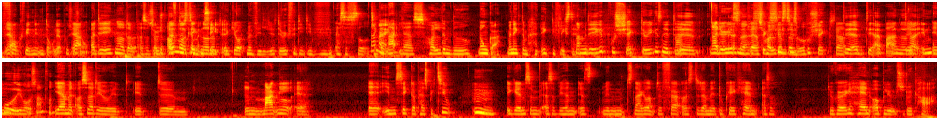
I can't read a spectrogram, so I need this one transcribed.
bliver- Ja. får kvinden en dårligere Ja, position. og det er ikke noget, der... Altså, det er jo måde oftest ikke noget, der det. bliver gjort med vilje. Det er jo ikke, fordi de altså, sidder og Nej, tænker, nej. nej, lad os holde dem nede. Nogen gør, men ikke, dem, ikke de fleste. Nej, men det er ikke et projekt. Det er jo ikke sådan et Nej. øh, Nej, det er jo ikke sådan, lad os holde dem dernede. projekt. Ja. Det, er, det er bare noget, Det der er er indgroet i vores samfund. Ja, men og så er det jo et, et, øhm, en mangel af, af indsigt og perspektiv. Mm. Igen, som altså, vi har vi har snakket om det før også, det der med, at du kan ikke have en, altså, du kan jo ikke have en oplevelse, du ikke har.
